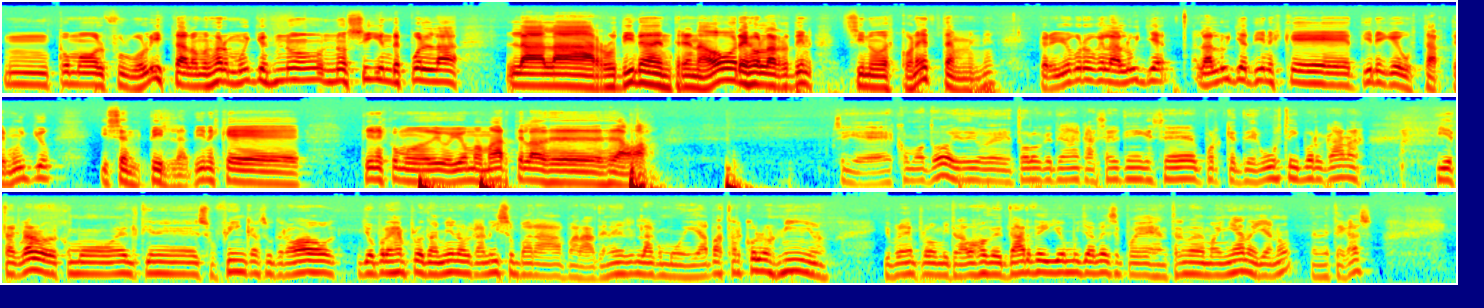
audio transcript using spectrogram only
mm, como el futbolista. A lo mejor muchos no, no siguen después la, la, la rutina de entrenadores o la rutina, sino desconectan. ¿me entiendes? Pero yo creo que la lucha, la lucha tienes que, tiene que gustarte mucho y sentirla. Tienes que, tienes como digo yo, mamártela desde, desde abajo. Sí, es como todo. Yo digo que todo lo que tengas que hacer tiene que ser porque te gusta y por ganas. Y está claro, es como él tiene su finca, su trabajo. Yo, por ejemplo, también organizo para, para tener la comodidad para estar con los niños. Y, por ejemplo, mi trabajo de tarde yo muchas veces pues entreno de mañana, ya no, en este caso.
